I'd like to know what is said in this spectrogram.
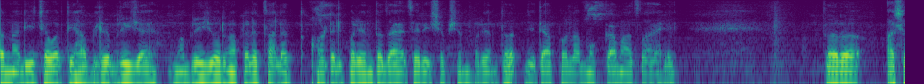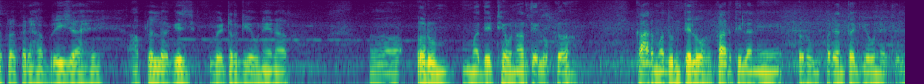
तर नदीच्या वरती हा ब्रि ब्रिज आहे. मग ब्रिजवरून आपल्याला चालत हॉटेलपर्यंत जायचं आहे रिसेप्शनपर्यंत जिथे आपल्याला मुक्कामाचा आहे. तर अशा प्रकारे हा ब्रिज आहे. आपलं लगेज वेटर घेऊन येणार. रूममध्ये ठेवणार ते लोक. कारमधून ते लोक काढतील आणि रूमपर्यंत घेऊन येतील.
